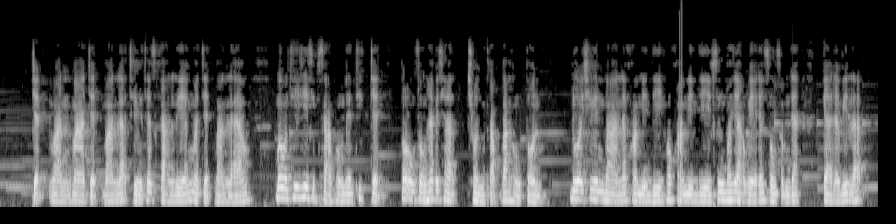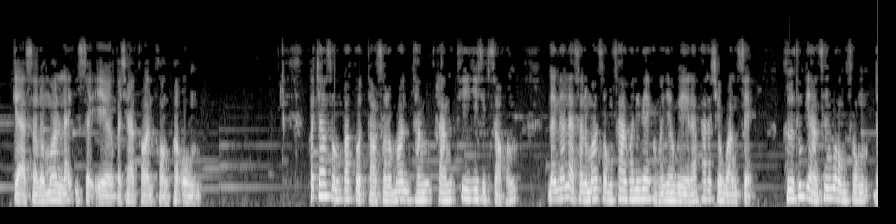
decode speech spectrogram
7 วันมา 7 วัน และถือเทศกาลเลี้ยงมา 7 วันแล้ว เมื่อวันที่ 23 ของเดือนที่ 7 พระองค์ทรงให้ประชาชนกลับบ้านของตน ด้วยชื่นบานและความยินดีเพราะความยินดี ซึ่งพระยาเวได้ทรงสำแดงแก่ดาวิดและแก่โซโลมอนและอิสราเอลประชากรของพระองค์ พระเจ้าทรงปรากฏต่อโซโลมอนทั้งครั้งที่ 22 ดังนั้นแหละโซโลมอนทรงสร้างพระนิเวศของพระยาเวและพระราชวังเสร็จ คือทุกอย่างซึ่งพระองค์ทรงด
